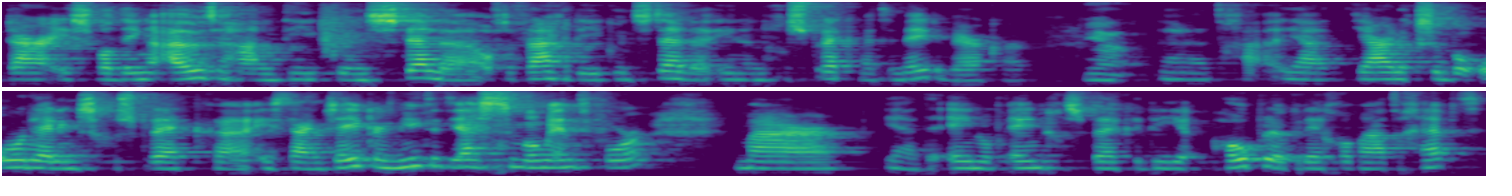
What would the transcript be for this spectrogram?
daar eens wat dingen uit te halen die je kunt stellen, of de vragen die je kunt stellen in een gesprek met de medewerker. Ja. Uh, het, ga, ja, het jaarlijkse beoordelingsgesprek uh, is daar zeker niet het juiste moment voor. Maar ja, de één op één gesprekken die je hopelijk regelmatig hebt,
